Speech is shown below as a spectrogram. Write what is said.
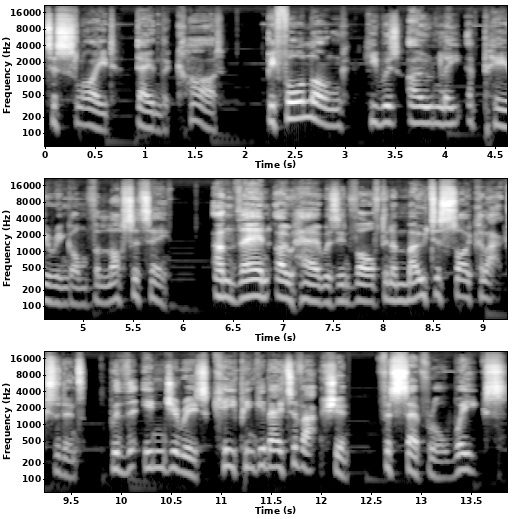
to slide down the card. Before long, he was only appearing on Velocity. And then O'Haire was involved in a motorcycle accident, with the injuries keeping him out of action for several weeks.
